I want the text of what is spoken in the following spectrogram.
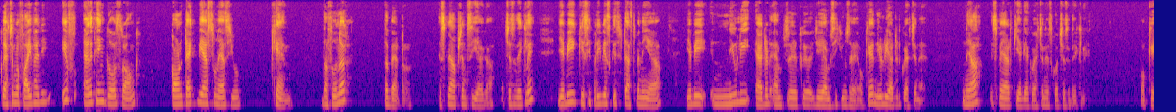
क्वेश्चन नंबर फाइव है जी if anything goes wrong contact me as soon as you can the sooner the better इसमें ऑप्शन सी आएगा, अच्छे से देख लें। ये भी किसी प्रीवियस किसी टेस्ट में नहीं आया। ये भी न्यूली एडेड एम ये एम है ओके न्यूली एडेड क्वेश्चन है। नया इसमें ऐड किया गया क्वेश्चन है इसको अच्छे से देख लें। Okay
